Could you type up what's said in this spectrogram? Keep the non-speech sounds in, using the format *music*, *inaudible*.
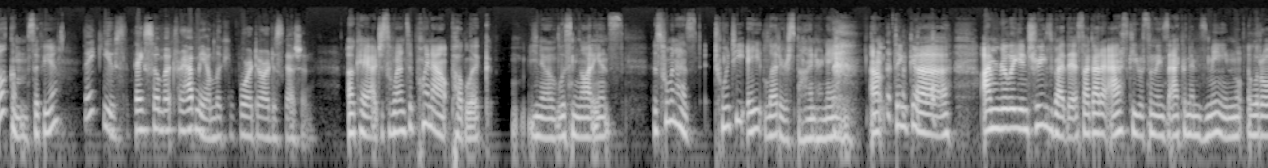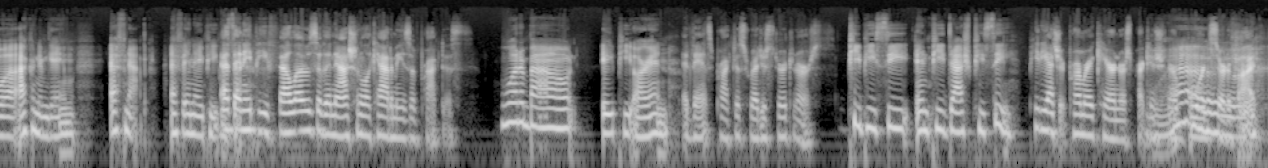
welcome, Sophia. Thank you. Thanks so much for having me. I'm looking forward to our discussion. Okay, I just wanted to point out, public, you know, listening audience, this woman has 28 letters behind her name. I don't think uh, *laughs* I'm really intrigued by this. I got to ask you what some of these acronyms mean. A little uh, acronym game. FNAP. FNAP. FNAP, Fellows of the National Academies of Practice, What about APRN? Advanced Practice Registered Nurse, PPC NP-PC. Pediatric Primary Care Nurse Practitioner, Board Certified.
